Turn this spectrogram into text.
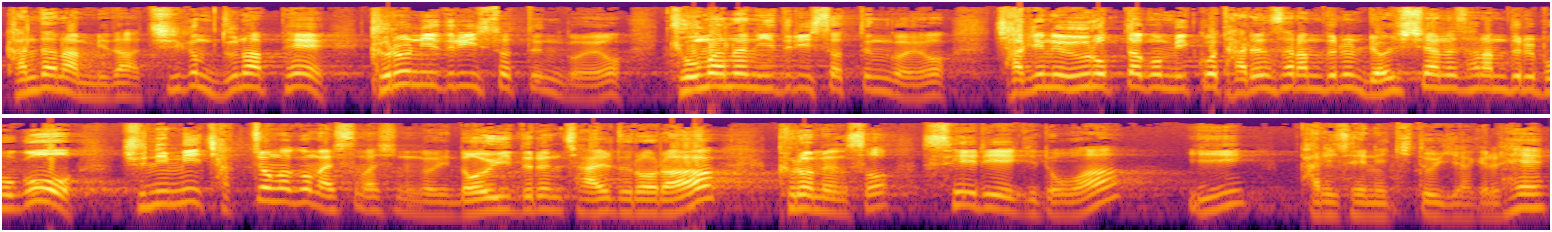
간단합니다. 지금 눈앞에 그런 이들이 있었던 거예요. 교만한 이들이 있었던 거예요. 자기는 의롭다고 믿고 다른 사람들을 멸시하는 사람들을 보고 주님이 작정하고 말씀하시는 거예요. 너희들은 잘 들어라. 그러면서 세리의 기도와 이 바리새인의 기도 이야기를 해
